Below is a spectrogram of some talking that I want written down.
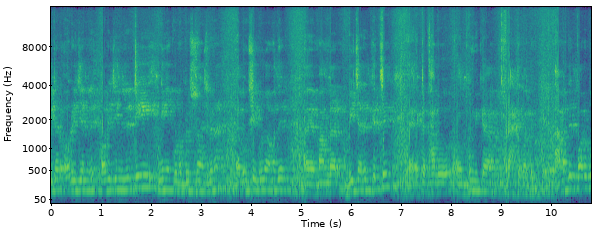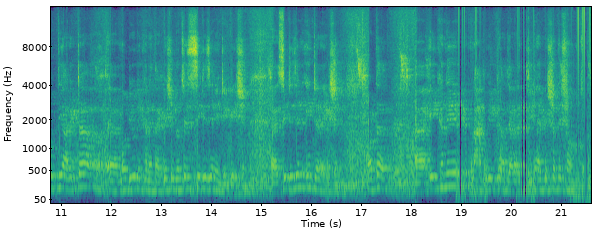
এটার অরিজিন অরিজিনালিটি নিয়ে কোনো প্রশ্ন আসবে না। এবং সেগুলো আমাদের মামলার বিচারের ক্ষেত্রে একটা ভালো ভূমিকা রাখতে পারবে। আমাদের পরবর্তী আরেকটা মডিউল এখানে থাকবে, সেটা হচ্ছে সিটিজেন ইন্টিগ্রেশন সিটিজেন ইন্টারাকশন অর্থাৎ এইখানে নাগরিকরা যারা জিনা অ্যাপের সাথে সংযুক্ত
